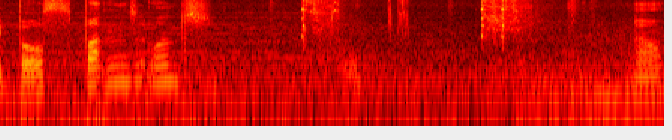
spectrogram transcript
Both buttons at once? No.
